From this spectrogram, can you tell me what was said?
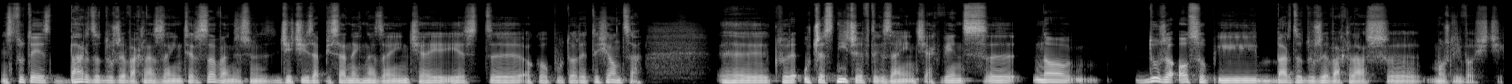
Więc tutaj jest bardzo duży wachlarz zainteresowań. Zresztą dzieci zapisanych na zajęcia jest y, około półtorej tysiąca, y, które uczestniczy w tych zajęciach. Więc y, no, dużo osób i bardzo duży wachlarz możliwości.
